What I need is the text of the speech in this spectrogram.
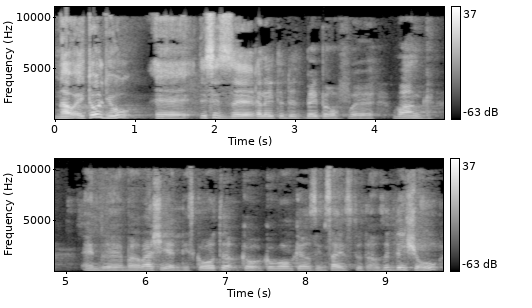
Now, I told you uh, this is uh, related to the paper of Wang and Barabási and his co-workers in Science 2000. They show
